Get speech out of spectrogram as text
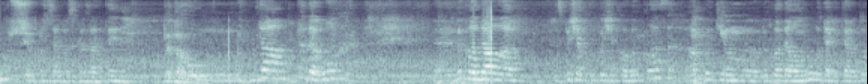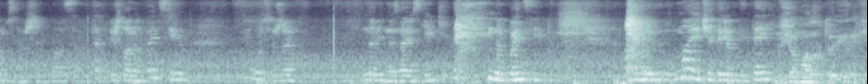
ну, що про себе сказати? педагог. Да, педагог. Е, Викладала спочатку в початкових класах, а потім е, викладала мову та літературу в старших класах. Так пішла на пенсію. І ось уже навіть не знаю скільки на пенсії. Е, Маю чотирьох дітей. Що мало хто вірить.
